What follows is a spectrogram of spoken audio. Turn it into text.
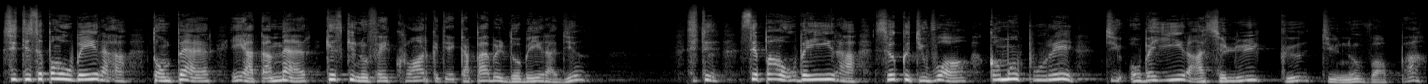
Si tu ne sais pas obéir à ton père et à ta mère, qu'est-ce qui nous fait croire que tu es capable d'obéir à Dieu? Si tu ne sais pas obéir à ce que tu vois, comment pourrais-tu obéir à celui que tu ne vois pas?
